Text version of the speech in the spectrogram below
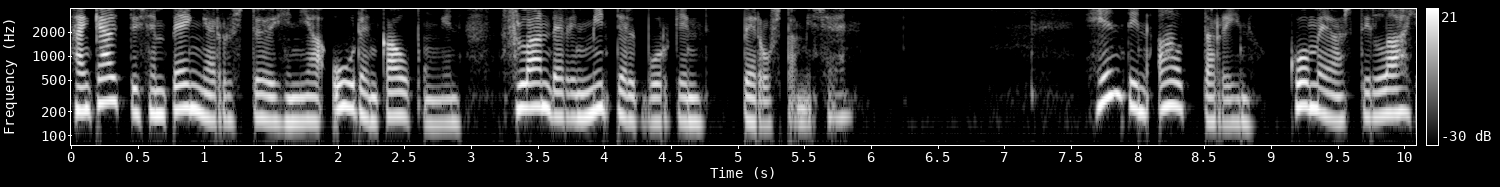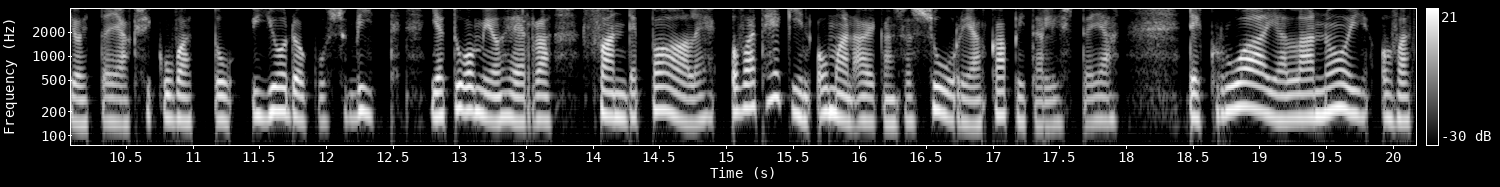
Hän käytti sen pengerrystöihin ja uuden kaupungin, Flanderin Middelburgin, perustamiseen. Hentin alttariin komeasti lahjoittajaksi kuvattu Jodokus Witt ja tuomioherra Van de Paale ovat hekin oman aikansa suuria kapitalisteja. De Croix ja Lannoy ovat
